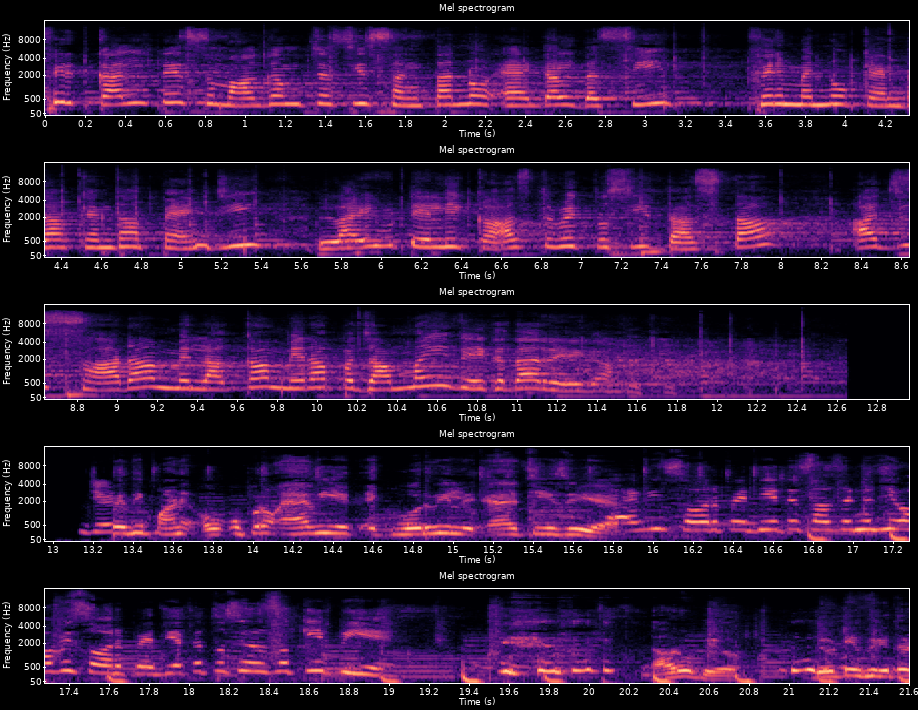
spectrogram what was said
ਫਿਰ ਕੱਲ ਦੇ ਸਮਾਗਮ 'ਚ ਅਸੀਂ ਸੰਗਤਾਂ ਨੂੰ ਇਹ ਗੱਲ ਦੱਸੀ, ਫਿਰ ਮੈਨੂੰ ਕਹਿੰਦਾ ਕਹਿੰਦਾ, ਭੈਣ ਜੀ ਲਾਈਵ ਟੈਲੀਕਾਸਟ ਵਿੱਚ ਤੁਸੀਂ ਦੱਸਤਾ, ਅੱਜ ਸਾਰਾ ਮਿਲਾਕਾ ਮੇਰਾ ਪਜਾਮਾ ਹੀ ਵੇਖਦਾ ਰਹੇਗਾ। ਜਿਹੜੀ ਦੀ ਪਾਣੀ ਉੱਪਰੋਂ ਇਹ ਵੀ ਇੱਕ ਹੋਰ ਵੀ ਲ- ਚੀਜ਼ ਵੀ ਹੈ। ਇਹ ਵੀ 100 ਰੁਪਏ ਦੀ ਹੈ ਤੇ ਸਾਜਨ ਜੀ ਉਹ ਵੀ 100 ਰੁਪਏ ਦੀ ਹੈ ਤੇ ਤੁਸੀਂ ਦੱਸੋ ਕੀ ਪੀਏ? ਦਾਰੂ ਪੀਓ। ਡਿਊਟੀ ਫ੍ਰੀ ਤੋਂ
